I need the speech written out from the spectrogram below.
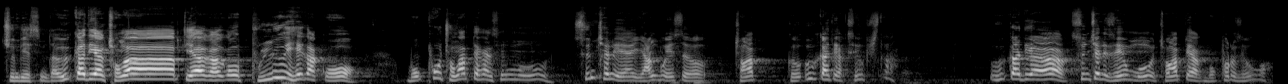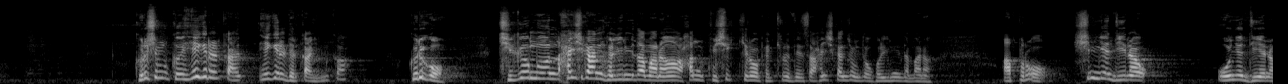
준비했습니다. 의과대학 종합대학하고 분류해 갖고 목포 종합대학 세우면 순천에 양보해서 종합 그 의과대학 세웁시다. 의과대학 순천에 세우면 종합대학 목포로 세우고 그러시면 그 해결할 거, 해결될 거 아닙니까? 그리고 지금은 1시간 걸립니다만 한 90km, 100km 돼서 1시간 정도 걸립니다만 앞으로 10년 뒤나 5년 뒤에는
